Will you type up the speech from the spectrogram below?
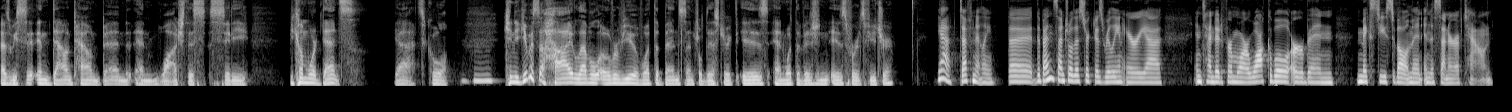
as we sit in downtown Bend and watch this city become more dense. Yeah, it's cool. Mm-hmm. Can you give us a high level overview of what the Bend Central District is and what the vision is for its future? Yeah, definitely. The the Bend Central District is really an area intended for more walkable, urban, mixed use development in the center of town.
